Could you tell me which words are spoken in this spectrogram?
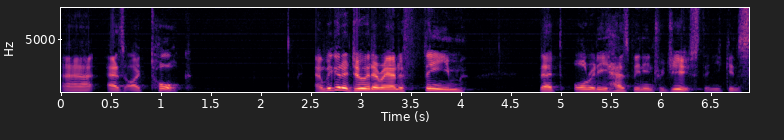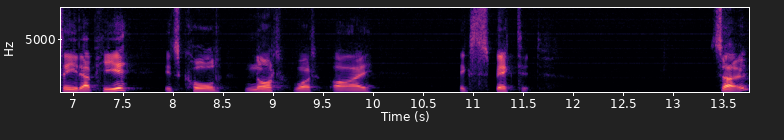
uh, as I talk. And we're going to do it around a theme that already has been introduced. And you can see it up here. It's called Not What I Expected. So,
